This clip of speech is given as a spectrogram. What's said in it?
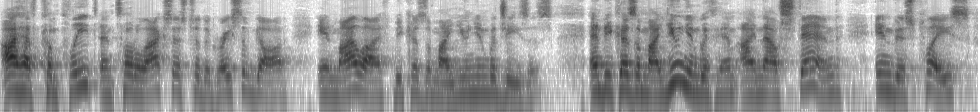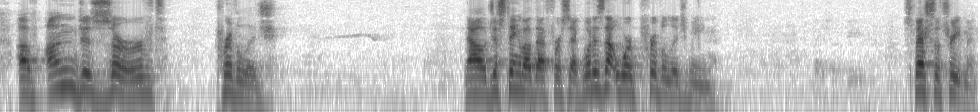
I have complete and total access to the grace of God in my life because of my union with Jesus. And because of my union with Him, I now stand in this place of undeserved privilege. Now, just think about that for a sec. What does that word privilege mean? Special treatment.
